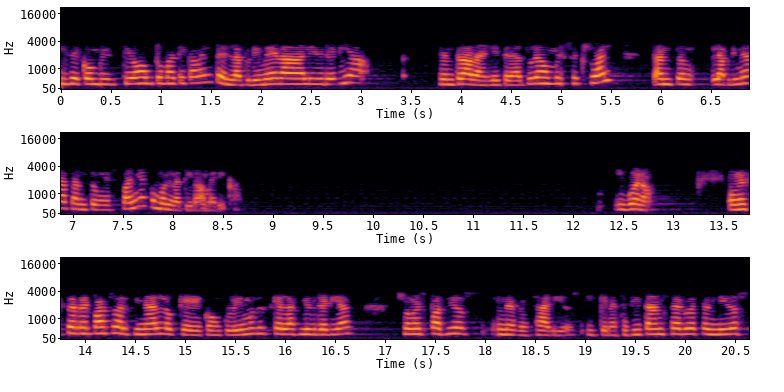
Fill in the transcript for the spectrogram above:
y se convirtió automáticamente en la primera librería centrada en literatura homosexual, tanto la primera tanto en España como en Latinoamérica. Y bueno, con este repaso al final lo que concluimos es que las librerías son espacios necesarios y que necesitan ser defendidos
